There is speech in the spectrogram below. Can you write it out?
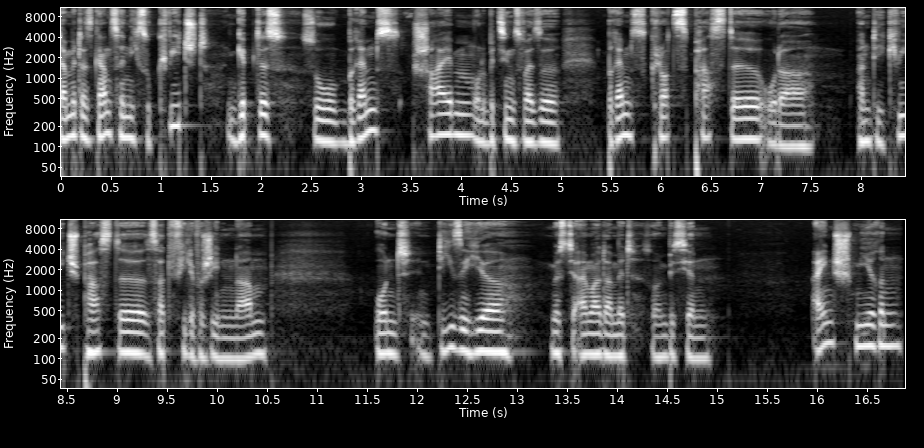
damit das Ganze nicht so quietscht, gibt es so Bremsscheiben oder beziehungsweise Bremsklotzpaste oder Anti-Quietschpaste. Es hat viele verschiedene Namen. Und diese hier müsst ihr einmal damit so ein bisschen einschmieren.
